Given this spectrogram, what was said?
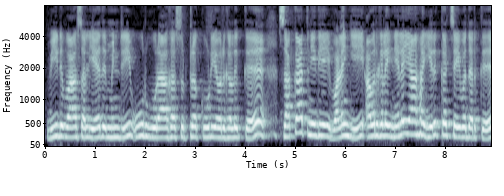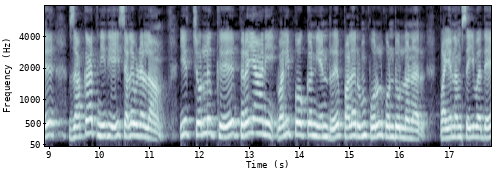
வீடு வாசல் ஏதுமின்றி ஊர் ஊராக சுற்றக்கூடியவர்களுக்கு ஜக்காத் நிதியை வழங்கி அவர்களை நிலையாக இருக்கச் செய்வதற்கு ஜக்காத் நிதியை செலவிடலாம். இச்சொல்லுக்கு பிரயாணி வழிப்போக்கன் என்று பலரும் பொருள் கொண்டுள்ளனர். பயணம் செய்வதே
